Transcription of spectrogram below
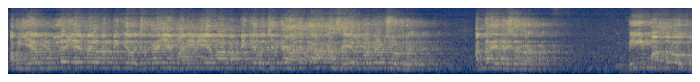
அப்ப என் உள்ள என் மேல நம்பிக்கை வச்சிருக்கான் என் மனைவி என் மேல நம்பிக்கை வச்சிருக்கேன் அதுக்காக நான் செயல்படுறேன்னு சொல்றேன். அல்லாஹ் என்ன சொல்றான்? நீ மகளுக்கு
